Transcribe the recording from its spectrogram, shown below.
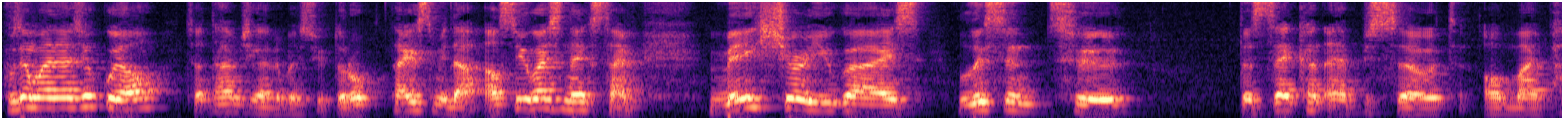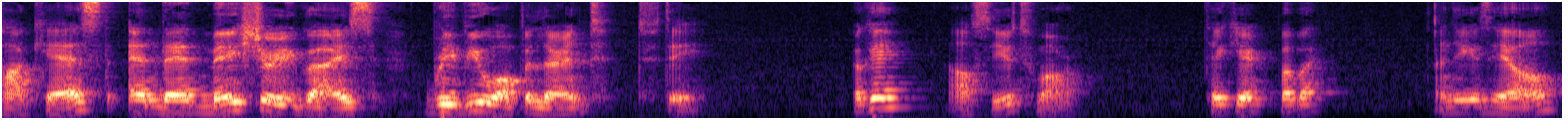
고생 많이 하셨고요. 전 다음 시간에 뵐 수 있도록 하겠습니다. I'll see you guys next time. Make sure you guys listen to the second episode of my podcast and then make sure you guys review what we learned today. Okay? I'll see you tomorrow. Take care. Bye bye. 안녕히 계세요.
